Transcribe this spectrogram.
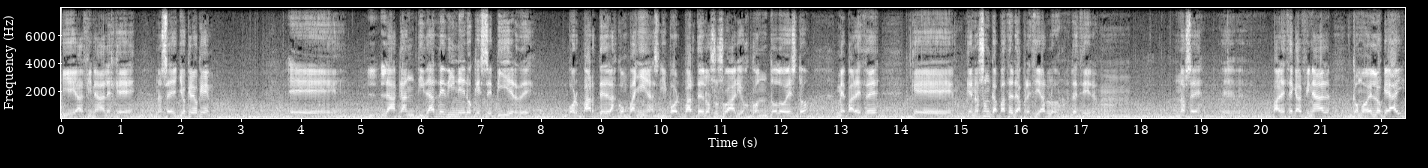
Y al final es que, no sé, yo creo que eh, la cantidad de dinero que se pierde por parte de las compañías y por parte de los usuarios con todo esto, me parece que, no son capaces de apreciarlo. Es decir, mm, no sé, eh, parece que al final, como es lo que hay,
